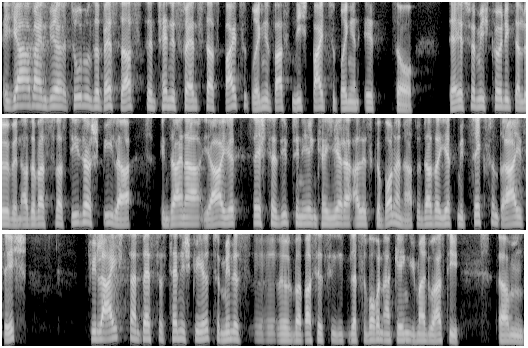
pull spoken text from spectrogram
Ja, ich meine, wir tun unser Bestes, den Tennisfans das beizubringen, was nicht beizubringen ist. So, der ist für mich König der Löwen. Also was, was dieser Spieler in seiner, ja, jetzt 16-, 17-jährigen Karriere alles gewonnen hat und dass er jetzt mit 36 vielleicht sein bestes Tennisspiel, zumindest äh, äh, was jetzt die letzten Wochen anging. Ich meine, du hast die, ähm,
